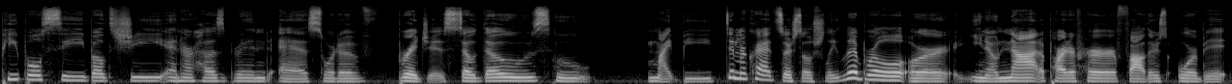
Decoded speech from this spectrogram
People see both she and her husband as sort of bridges. So those who might be Democrats or socially liberal or, you know, not a part of her father's orbit.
